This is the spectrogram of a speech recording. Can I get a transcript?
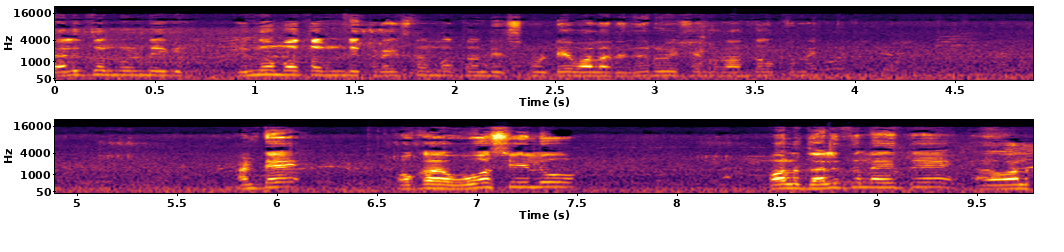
దళితుల నుండి హిందూ మతం నుండి క్రైస్తవ మతం తీసుకుంటే వాళ్ళ రిజర్వేషన్లు రద్దు అవుతున్నాయి? అంటే ఒక ఓసీలు వాళ్ళు దళితులు అయితే వాళ్ళు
